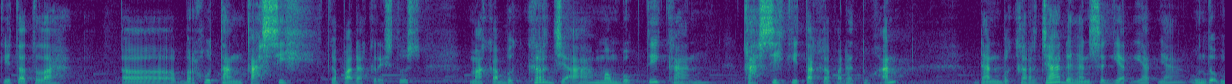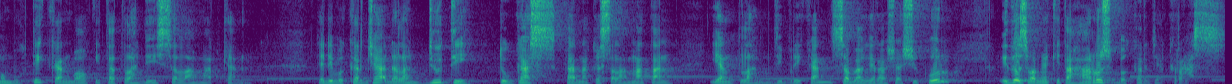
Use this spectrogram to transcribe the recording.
Kita telah uh, berhutang kasih kepada Kristus, maka bekerja membuktikan kasih kita kepada Tuhan dan bekerja dengan segiat-giatnya untuk membuktikan bahwa kita telah diselamatkan. Jadi bekerja adalah duty, tugas karena keselamatan yang telah diberikan sebagai rasa syukur, itu sebabnya kita harus bekerja keras.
